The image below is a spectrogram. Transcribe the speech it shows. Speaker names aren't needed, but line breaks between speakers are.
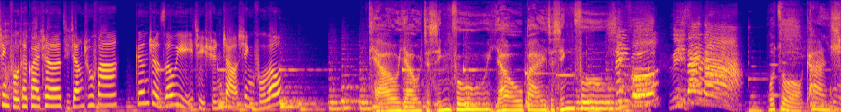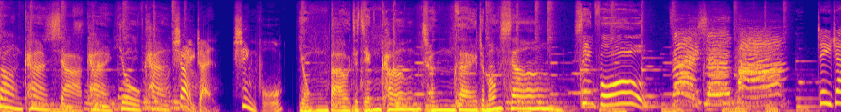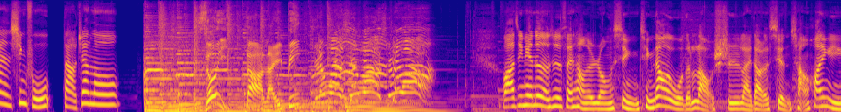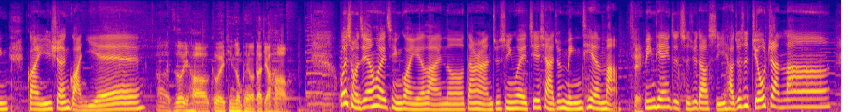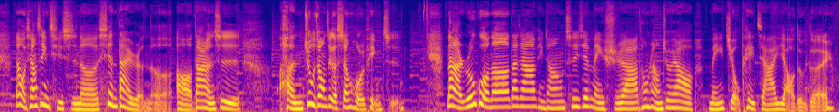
幸福特快车即将出发，跟着 Zoe 一起寻找幸福喽！
跳跃着幸福，摇摆着幸福，
幸福你在哪？
我左看上看下看右看，
下一站幸福，
拥抱着健康，承载着梦想，
幸福在身旁。
这一站幸福到站喽
！Zoe 大来宾，
选我选我选我！
哇，今天真的是非常的荣幸，请到了我的老师来到了现场，欢迎管怡轩管爷。
啊，Zoe 好，各位听众朋友大家好。
为什么今天会请管爷来呢？当然就是因为接下来就明天嘛，
对，
明天一直持续到十一号就是九展啦。那我相信其实呢，现代人呢，呃，当然是很注重这个生活的品质。那如果呢，大家平常吃一些美食啊，通常就要美酒配佳肴，对不对？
